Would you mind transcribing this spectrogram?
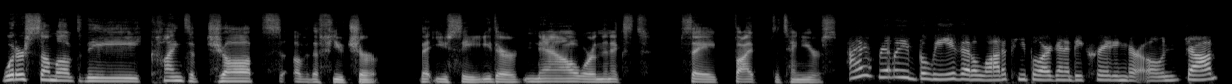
What are some of the kinds of jobs of the future that you see either now or in the next, say, five to 10 years? I really believe that a lot of people are going to be creating their own jobs.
